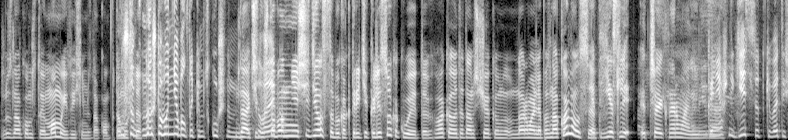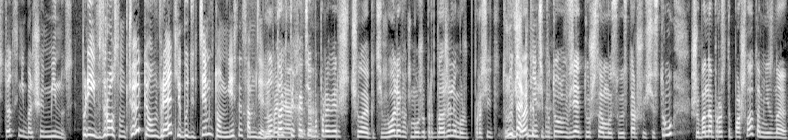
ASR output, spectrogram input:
знаком с твоей мамой, и ты с ним знаком. Потому ну, что... чтобы, ну, чтобы он не был таким скучным Да, типа, чтобы он не сидел с тобой как третье колесо какое-то, пока ты там с человеком нормально познакомился. Это если этот человек нормальный. да. Конечно, есть все-таки в этой ситуации небольшой минус. При взрослом человеке он вряд ли будет тем, кто он есть на самом деле. Ну, так ты хотя бы проверишь человека. Тем более, как мы уже предложили, можно попросить этого Ну да, человека, конечно. типа, то- взять ту же самую свою старшую сестру, чтобы она просто пошла там, не знаю,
